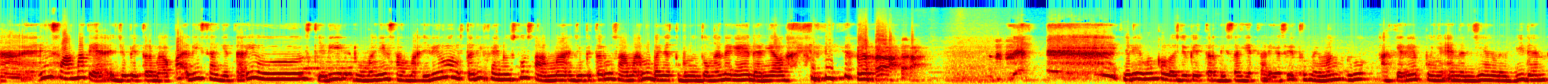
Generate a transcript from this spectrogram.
Nah, ini selamat ya Jupiter Bapak di Sagittarius. Jadi rumahnya sama. Jadi lu tadi Venus lu sama, Jupiter lu sama. Lu banyak keberuntungannya kayaknya Daniel. Jadi emang kalau Jupiter di Sagittarius itu memang lu akhirnya punya energi yang lebih dan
